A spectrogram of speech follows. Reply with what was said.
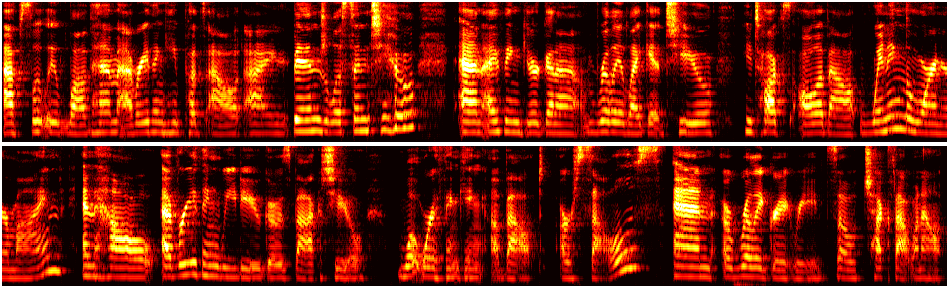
Absolutely love him. Everything he puts out, I binge listen to, and I think you're gonna really like it too. He talks all about winning the war in your mind and how everything we do goes back to what we're thinking about ourselves, and a really great read. So check that one out.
